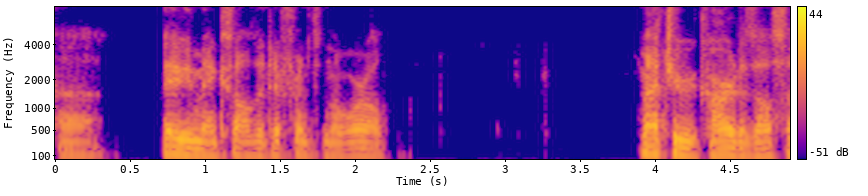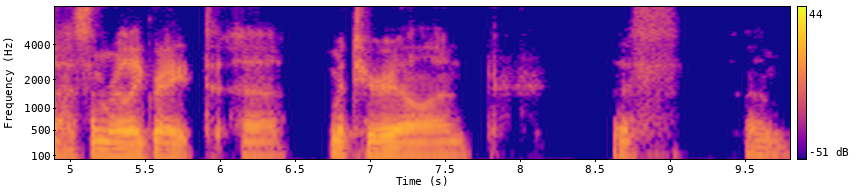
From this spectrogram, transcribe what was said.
uh, maybe makes all the difference in the world. Matthieu Ricard also has some really great uh, material on this. Um,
